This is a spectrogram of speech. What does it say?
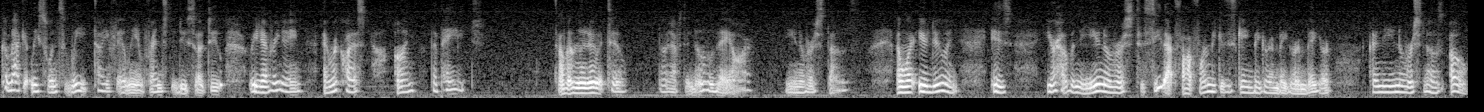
Come back at least once a week. Tell your family and friends to do so too. Read every name and request on the page. Tell them to do it too. Don't have to know who they are. The universe does. And what you're doing is you're helping the universe to see that thought form because it's getting bigger and bigger and bigger. And the universe knows, oh,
